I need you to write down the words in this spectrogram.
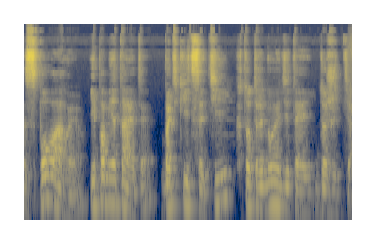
з повагою. І пам'ятайте, батьки це ті, хто тренує дітей до життя.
